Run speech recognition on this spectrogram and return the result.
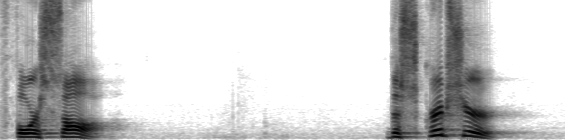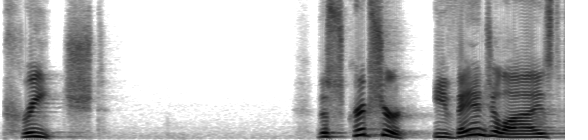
foresaw, the scripture preached, the scripture evangelized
